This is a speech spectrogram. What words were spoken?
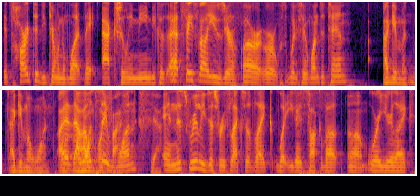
it's hard to determine what they actually mean because at face value, zero. Or, or what do you say, one to 10? I give him a I give him a one. I, or a I would say 1.5. one. Yeah. And this really just reflects of like what you guys talk about, um, where you're like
